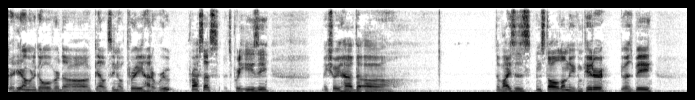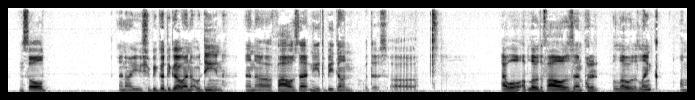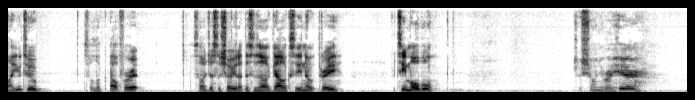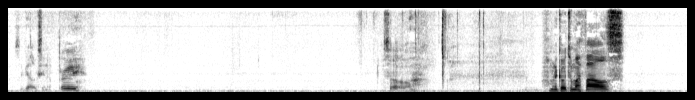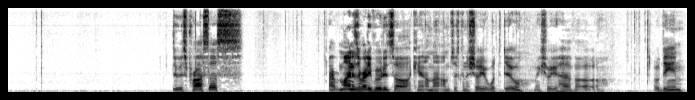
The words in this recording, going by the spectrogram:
Okay, here I'm going to go over the uh, Galaxy Note 3, how to root process. It's pretty easy. Make sure you have the uh, devices installed on the computer, USB installed, and uh, you should be good to go in Odin and uh, files that need to be done with this. Uh, I will upload the files and put it below the link on my YouTube, so look out for it. So just to show you that this is a Galaxy Note 3 for T-Mobile. Just showing you right here. It's a Galaxy Note 3. So I'm gonna go to my files, do this process. Our mine is already rooted, so I can't. I'm not. I'm just gonna show you what to do. Make sure you have uh, Odin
